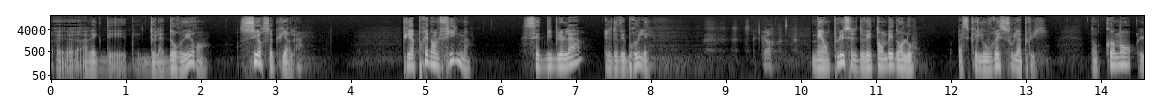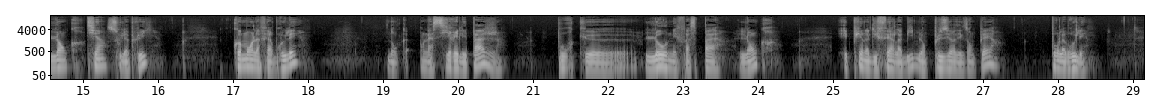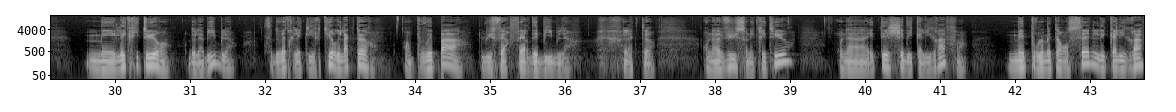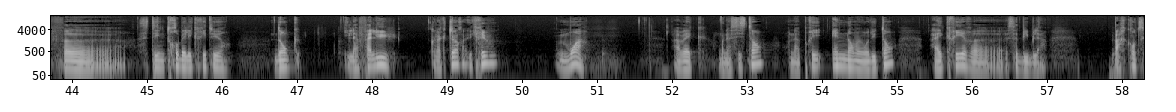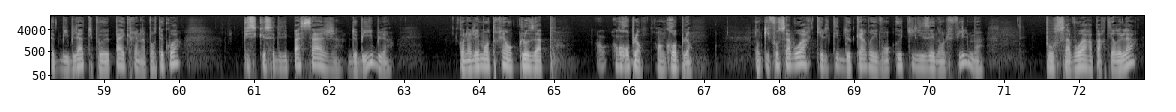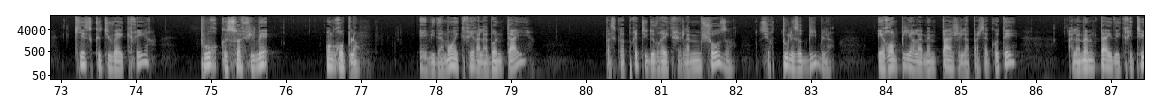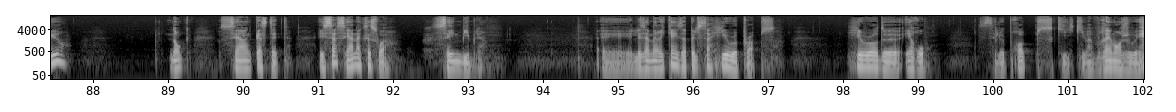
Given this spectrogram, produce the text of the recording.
euh, avec des, de la dorure sur ce cuir-là. Puis après, dans le film, cette Bible-là, elle devait brûler. D'accord. Mais en plus, elle devait tomber dans l'eau, parce qu'elle ouvrait sous la pluie. Donc comment l'encre tient sous la pluie Comment la faire brûler Donc on a ciré les pages pour que l'eau n'efface pas l'encre. Et puis on a dû faire la Bible en plusieurs exemplaires pour la brûler. Mais l'écriture de la Bible, ça devait être l'écriture de l'acteur. On ne pouvait pas lui faire faire des Bibles, l'acteur. On a vu son écriture, on a été chez des calligraphes, mais pour le metteur en scène, les calligraphes, euh, c'était une trop belle écriture. Donc, il a fallu, Que l'acteur écrive? moi, avec mon assistant, on a pris énormément du temps à écrire euh, cette Bible-là. Par contre, cette Bible-là, tu ne pouvais pas écrire n'importe quoi, puisque c'était des passages de Bible qu'on allait montrer en close-up, En, en gros plan. en gros plan. Donc il faut savoir quel type de cadre ils vont utiliser dans le film pour savoir à partir de là qu'est-ce que tu vas écrire pour que ce soit filmé en gros plan. Évidemment, écrire à la bonne taille, parce qu'après tu devrais écrire la même chose sur tous les autres Bibles et remplir la même page et la page à côté, à la même taille d'écriture. Donc c'est un casse-tête. Et ça, c'est un accessoire. C'est une Bible. Et les Américains, ils appellent ça hero props. Hero de héros. C'est le props qui, qui va vraiment jouer.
